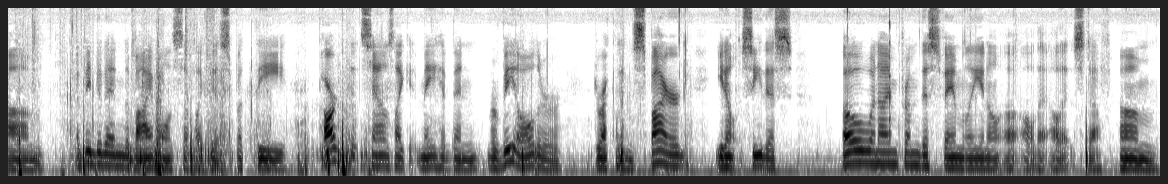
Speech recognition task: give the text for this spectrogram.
Um, I think that in the Bible and stuff like this, but the part that sounds like it may have been revealed or directly inspired, you don't see this. Oh, and I'm from this family and all, all that, all that stuff. Um,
